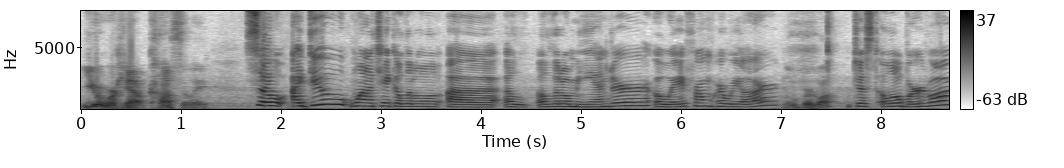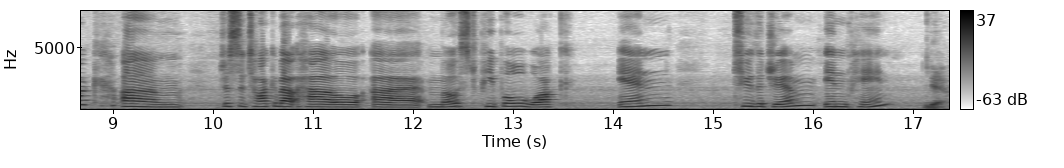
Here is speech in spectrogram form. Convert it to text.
you're working out constantly so I do want to take a little uh, a, a little meander away from where we are. little bird walk just a little bird walk um, just to talk about how uh, most people walk in to the gym in pain. Yeah.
